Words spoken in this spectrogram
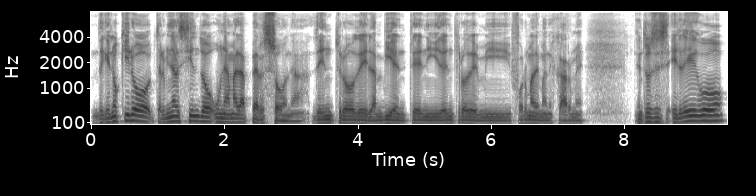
de que no quiero terminar siendo una mala persona dentro del ambiente ni dentro de mi forma de manejarme. Entonces el ego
